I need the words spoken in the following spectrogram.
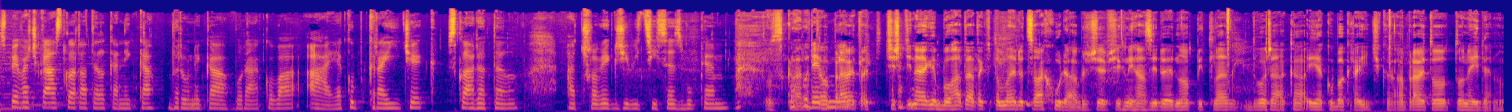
Zpěvačka a skladatelka Nika, Veronika Boráková a Jakub Krajíček, skladatel a člověk živící se zvukem. To skladatel, právě ta čeština, jak je bohatá, tak v tomhle je docela chudá, protože všichni hází do jednoho pytle Dvořáka i Jakuba Krajíčka a právě to, to nejde. No.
